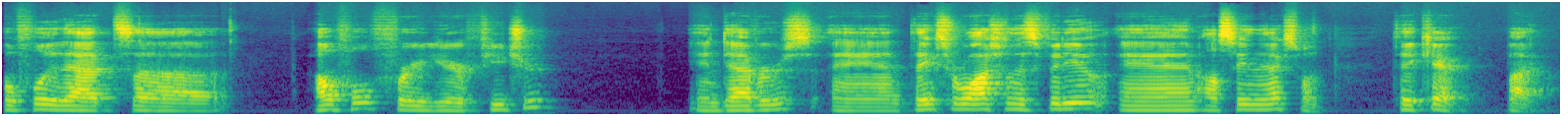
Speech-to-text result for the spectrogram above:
hopefully that's uh, helpful for your future endeavors. And thanks for watching this video, and I'll see you in the next one. Take care. Bye.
